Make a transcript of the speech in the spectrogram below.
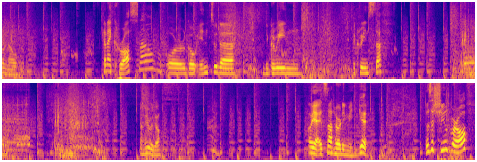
Oh no. Can I cross now? Or go into the... The green... The green stuff? Oh, here we go. Oh yeah, it's not hurting me. Good. Does the shield wear off?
